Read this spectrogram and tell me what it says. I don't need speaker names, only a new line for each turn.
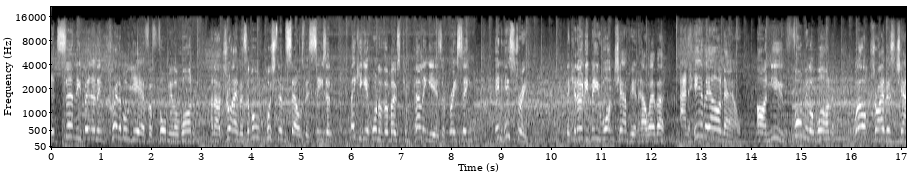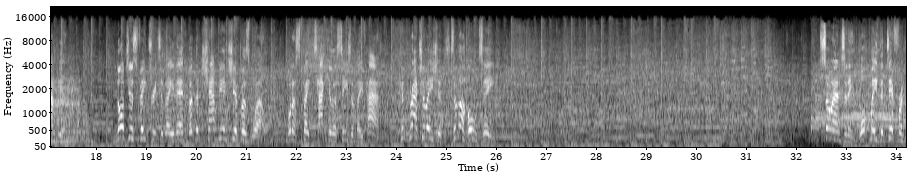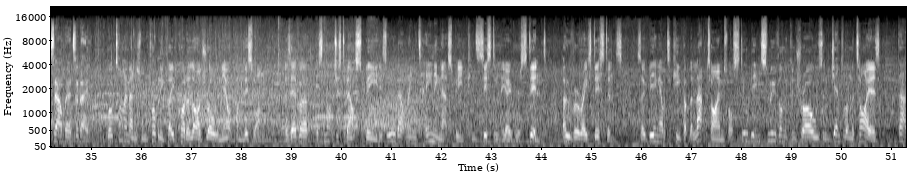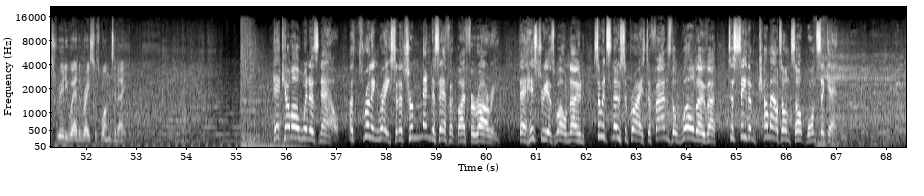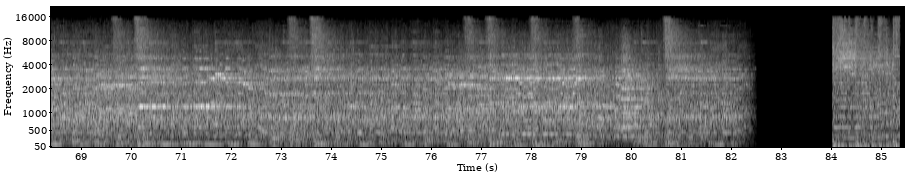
It's certainly been an incredible year for Formula One, and our drivers have all pushed themselves this season, making it one of the most compelling years of racing in history. There can only be one champion, however, and here they are now, our new Formula One World Drivers' Champion. Not just victory today then, but the championship as well. What a spectacular season they've had. Congratulations to the whole team. So Anthony, what made the difference out there today?
Well, time management probably played quite a large role in the outcome of this one. As ever, it's not just about speed, it's all about maintaining that speed consistently over a stint, over a race distance. So being able to keep up the lap times while still being smooth on the controls and gentle on the tyres, that's really where the race was won today.
Here come our winners now. A thrilling race and a tremendous effort by Ferrari. Their history is well known, so it's no surprise to fans the world over to see them come out on top once again.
